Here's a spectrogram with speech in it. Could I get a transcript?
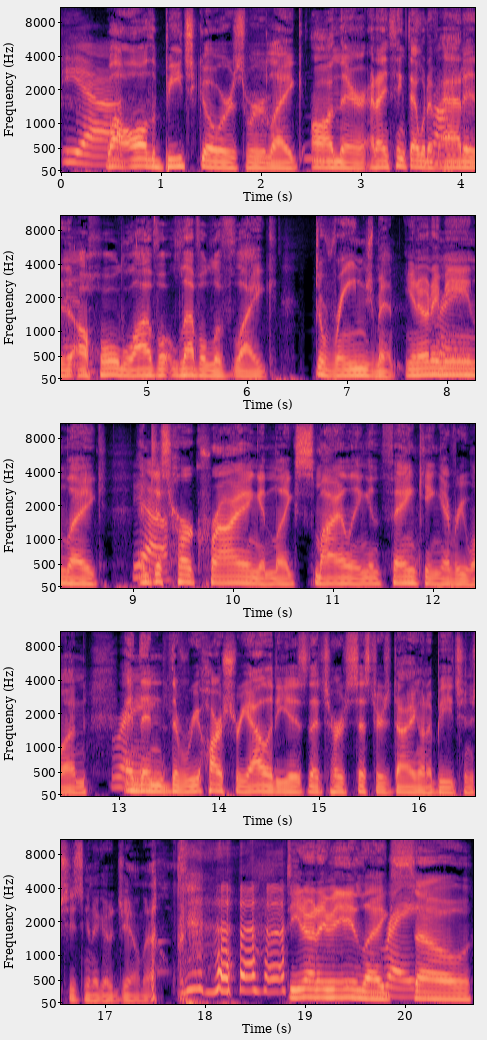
Yeah. while all the beachgoers were like on there. And I think that would have added it a whole level, level of like derangement. You know what I mean? Like, Yeah. and just her crying and like smiling and thanking everyone. Right. And then the re- harsh reality is that her sister's dying on a beach and she's going to go to jail now. Do you know what I mean? Like, Right. so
